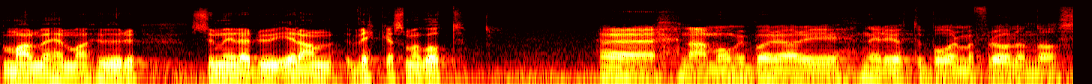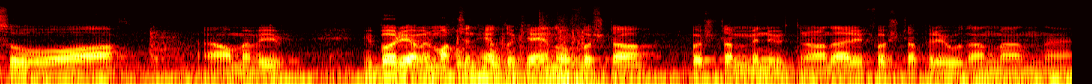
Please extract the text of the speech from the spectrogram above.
Malmö hemma. Hur summerar du eran vecka som har gått? Eh, nej, men om vi börjar i, nere i Göteborg med Frölunda så... Ja, men vi, vi börjar väl matchen helt okej okay, första, första minuterna där i första perioden, men eh,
